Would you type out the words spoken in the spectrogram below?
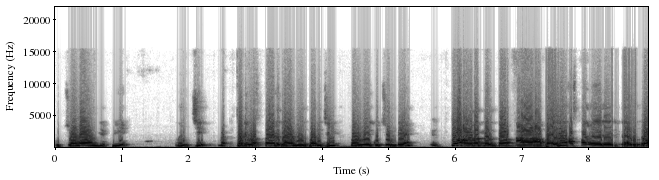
కూర్చోవా అని చెప్పి మంచి మెత్తడి వస్త్రాన్ని దాని మీద పరిచి దాని మీద కూర్చుంటే ఎంతో ఆనందంతో ఆ అభయ హస్తం ఏదైతే ఉందో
